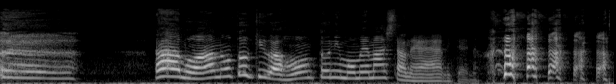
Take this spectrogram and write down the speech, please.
ああ、もうあの時は本当に揉めましたね、みたいな。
